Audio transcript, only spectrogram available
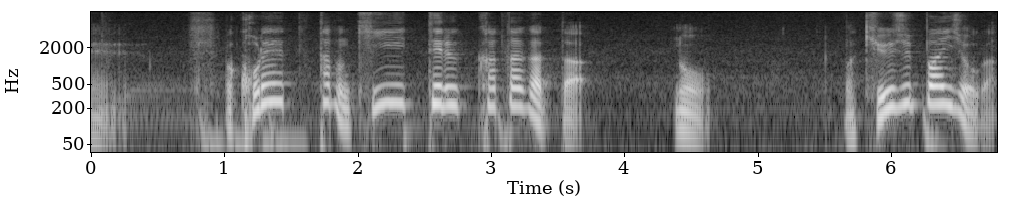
えーま、これ多分聞いてる方々の、まあ、90%以上が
